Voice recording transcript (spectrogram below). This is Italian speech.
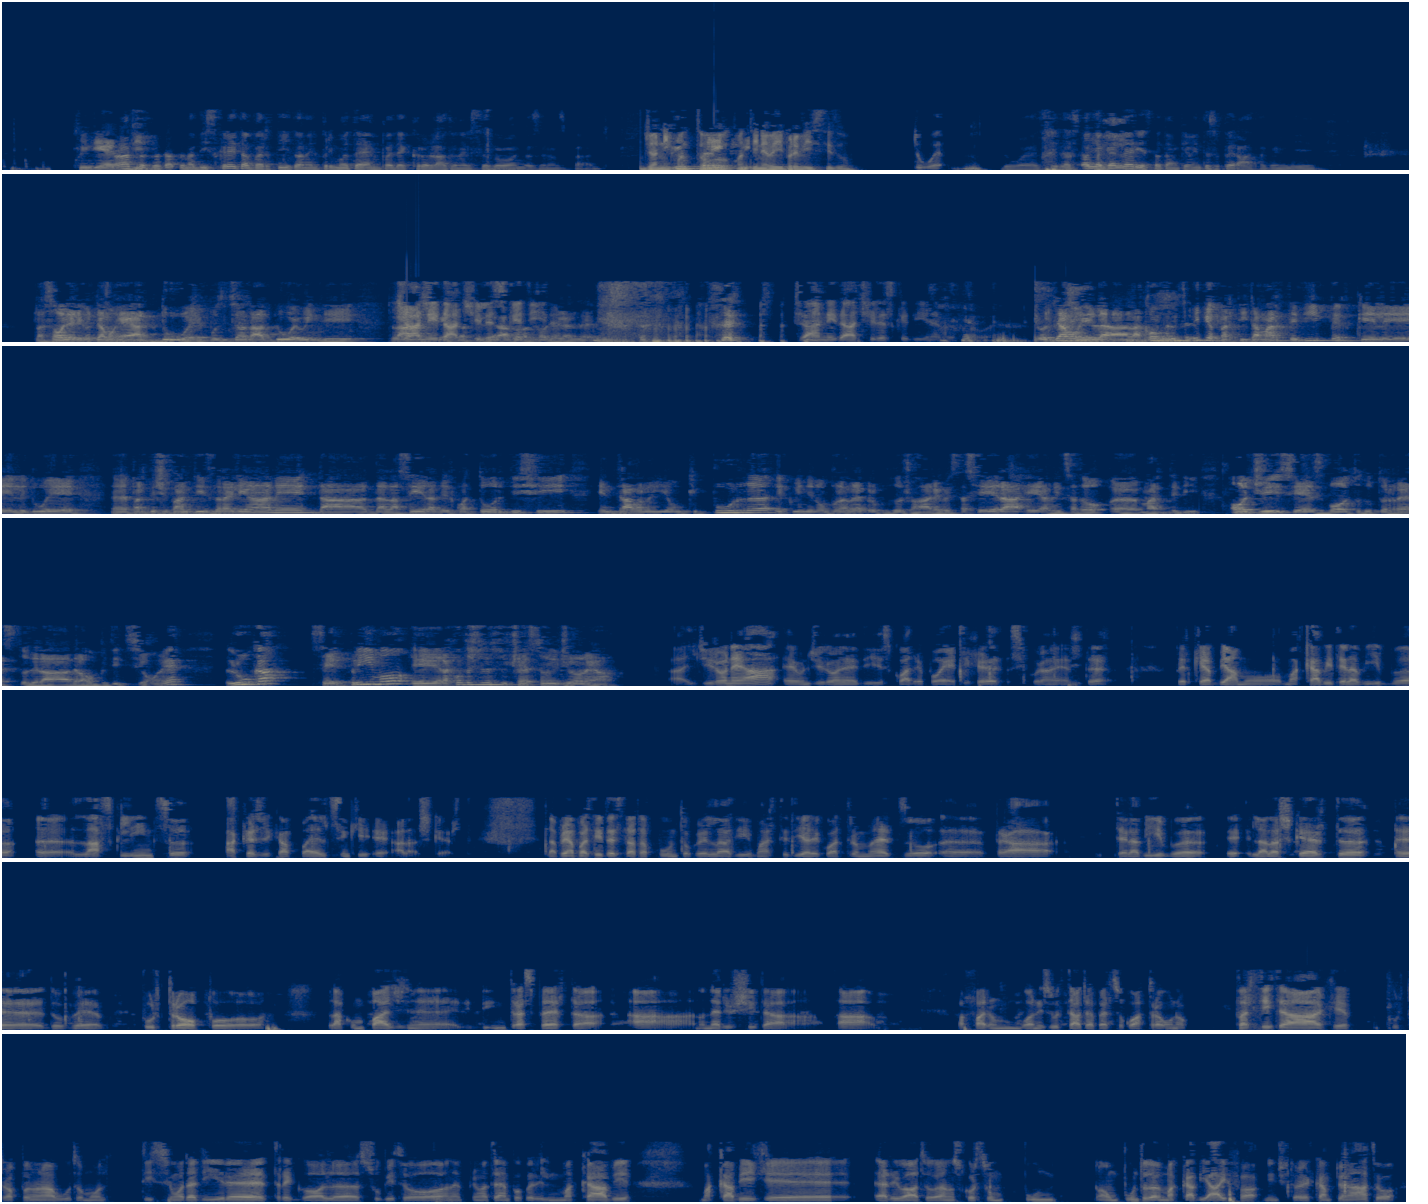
Quindi è Tra l'altro di... ha giocato una discreta partita nel primo tempo ed è crollato nel secondo, se non sbaglio. Gianni, quanto, quanti ne avevi previsti tu? Due. Due, sì, la soglia Galleri è stata ampiamente superata, quindi... La soglia ricordiamo che è a 2, è posizionata a 2, quindi... Gianni dacci le schedine. Gianni dacci le schedine, per favore. Ricordiamo che la, la, Conference League è partita martedì perché le, le due eh, partecipanti israeliane da, dalla sera del 14 entravano in Yom Kippur e quindi non avrebbero potuto giocare questa sera e hanno iniziato eh, martedì. Oggi si è svolto tutto il resto della, della competizione. Luca, sei il primo e raccontaci cosa è successo nel girone A. Ah, il girone A è un girone di squadre poetiche, sicuramente, perché abbiamo Maccabi Tel Aviv, eh, Lask Linz, HGK Helsinki e Alashkert. La prima partita è stata appunto quella di martedì alle quattro e mezzo eh, tra Tel Aviv e l'Alashkert, eh, dove purtroppo la compagine in trasferta ha, non è riuscita a, a, fare un buon risultato e ha perso 4 a 1 Partita che purtroppo non ha avuto moltissimo da dire, tre gol subito nel primo tempo per il Maccabi, Maccabi che è arrivato l'anno scorso un punto, a un punto dal Maccabi Haifa, vincitore del campionato,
